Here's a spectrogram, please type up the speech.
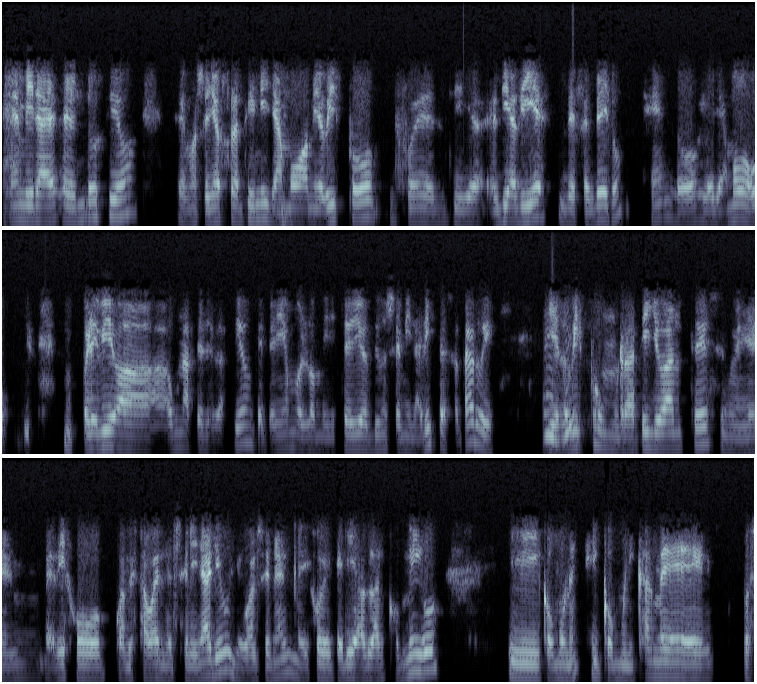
Eh, mira, el Lucio, el Monseñor Fratini llamó a mi obispo, fue el día, el día 10 de febrero, lo, lo, llamó previo a una celebración que teníamos los ministerios de un seminarista esa tarde. Y el obispo un ratillo antes me, dijo, cuando estaba en el seminario, llegó al seminario, me dijo que quería hablar conmigo y, y comunicarme pues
